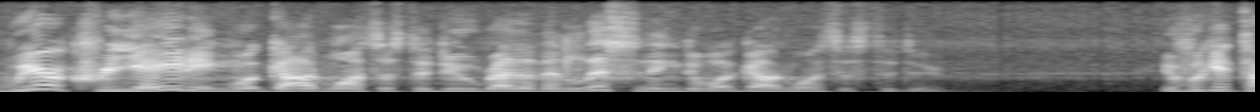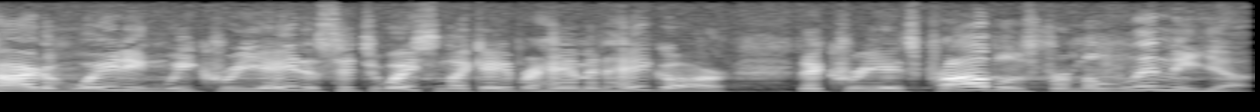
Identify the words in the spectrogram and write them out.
we're creating what God wants us to do rather than listening to what God wants us to do. If we get tired of waiting, we create a situation like Abraham and Hagar that creates problems for millennia.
